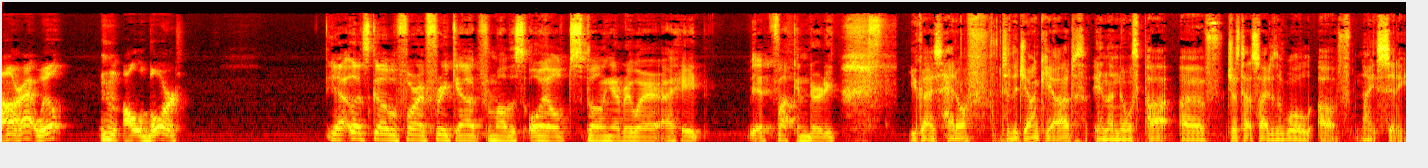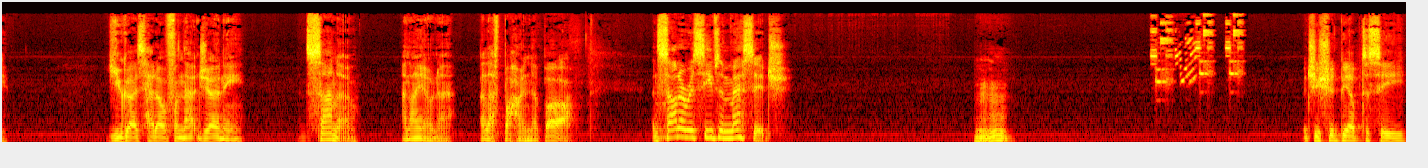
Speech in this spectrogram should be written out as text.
All right, Will. All aboard. Yeah, let's go before I freak out from all this oil spilling everywhere. I hate it fucking dirty. You guys head off to the junkyard in the north part of just outside of the wall of Night City. You guys head off on that journey, and Sano and Ioanna are left behind the bar. And Sano receives a message. hmm Which you should be able to see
